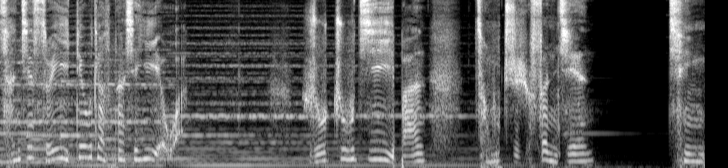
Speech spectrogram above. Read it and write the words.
曾经随意丢掉的那些夜晚，如珠玑一般从指缝间轻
